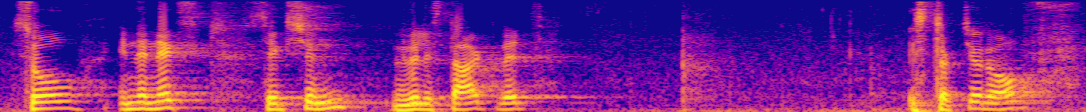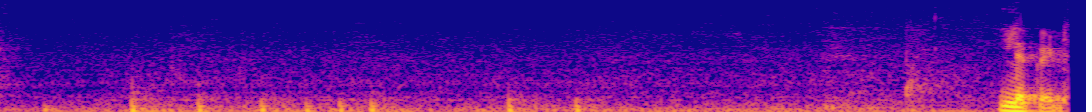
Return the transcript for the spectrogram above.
So in the next section we will start with structure of lipid.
